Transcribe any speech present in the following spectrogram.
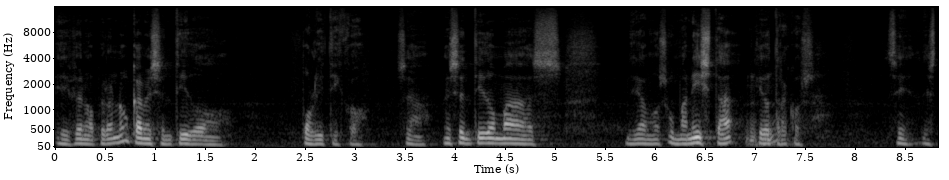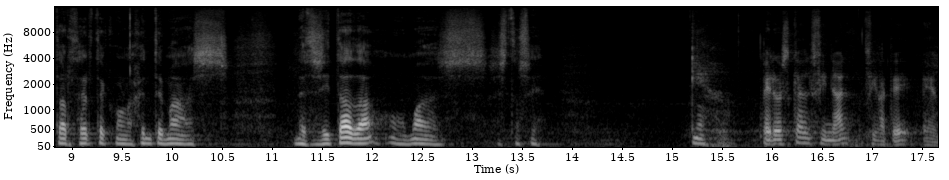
Y bueno, pero nunca me he sentido político, o sea, me he sentido más, digamos, humanista que otra cosa. Sí, de estar cerca con la gente más necesitada o más, esto sí. No. Pero es que al final, fíjate, em,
